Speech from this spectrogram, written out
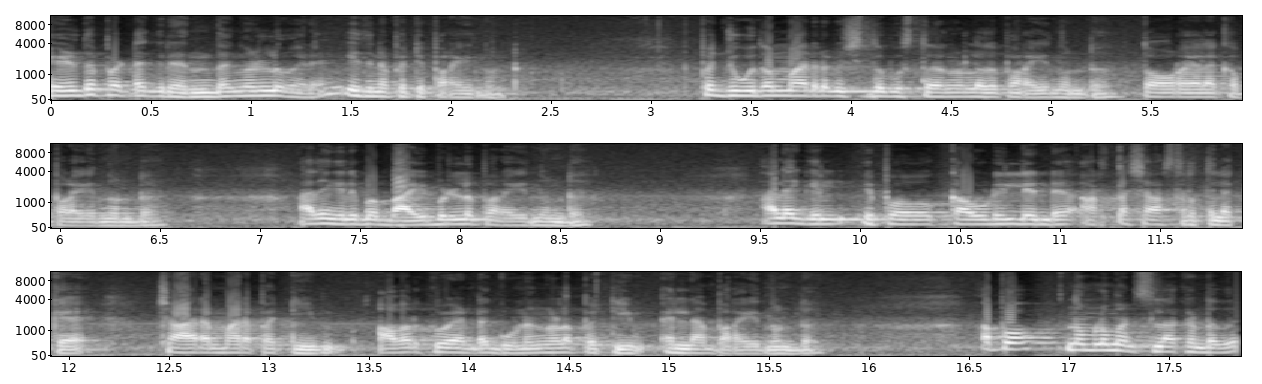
എഴുതപ്പെട്ട ഗ്രന്ഥങ്ങളിൽ വരെ ഇതിനെപ്പറ്റി പറയുന്നുണ്ട്. ഇപ്പോൾ ജൂതന്മാരുടെ വിശുദ്ധ പുസ്തകങ്ങളിൽ അത് പറയുന്നുണ്ട് തോറയിലൊക്കെ പറയുന്നുണ്ട് അല്ലെങ്കിൽ ഇപ്പോൾ ബൈബിളിൽ പറയുന്നുണ്ട് അല്ലെങ്കിൽ ഇപ്പോൾ കൗടില്യന്റെ അർത്ഥശാസ്ത്രത്തിലൊക്കെ ചാരന്മാരെ പറ്റിയും അവർക്ക് വേണ്ട ഗുണങ്ങളെ പറ്റിയും എല്ലാം പറയുന്നുണ്ട്. അപ്പോൾ നമ്മൾ മനസ്സിലാക്കേണ്ടത്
